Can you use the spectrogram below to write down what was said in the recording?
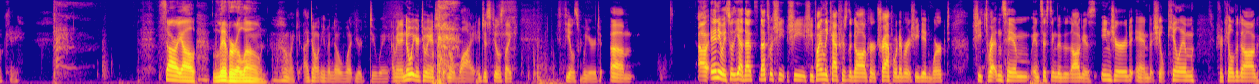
Okay. Sorry, I'll live her alone. Oh my god, I don't even know what you're doing. I mean, I know what you're doing, I just don't know why. It just feels like it feels weird. Um uh, anyway, so yeah, that's that's what she she she finally captures the dog. Her trap or whatever she did worked. She threatens him, insisting that the dog is injured and that she'll kill him. She'll kill the dog.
